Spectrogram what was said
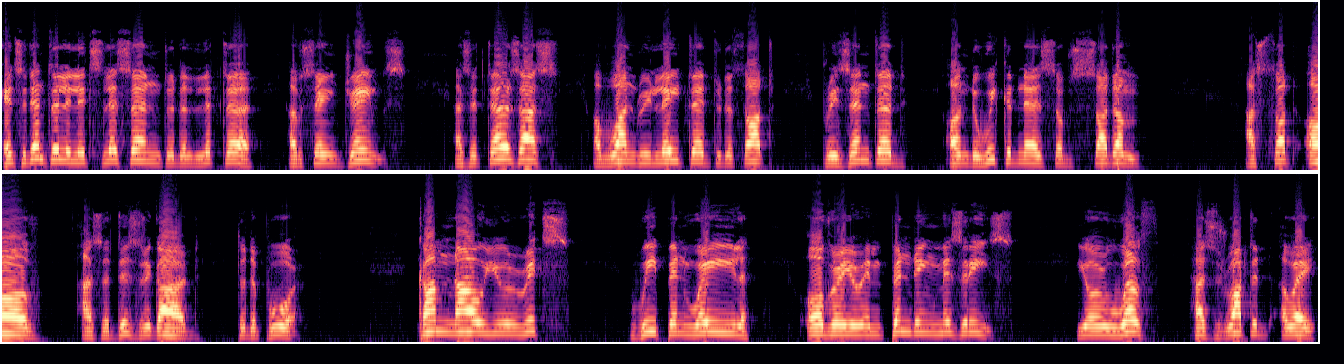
Incidentally, let's listen to the letter of St. James as it tells us of one related to the thought presented on the wickedness of Sodom as thought of as a disregard to the poor. Come now, you rich, weep and wail over your impending miseries. Your wealth has rotted away.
